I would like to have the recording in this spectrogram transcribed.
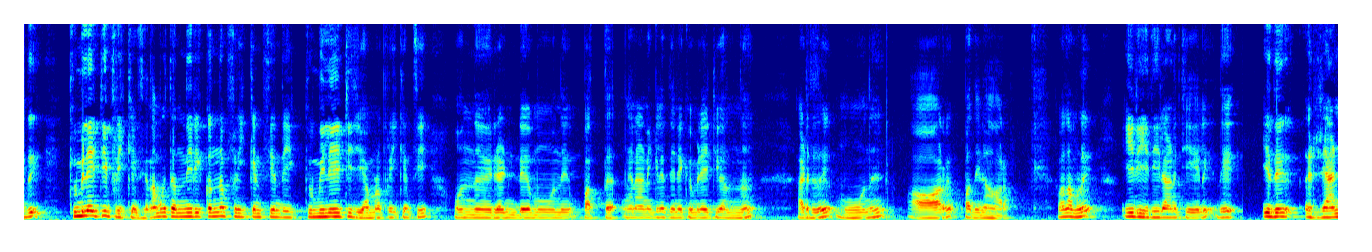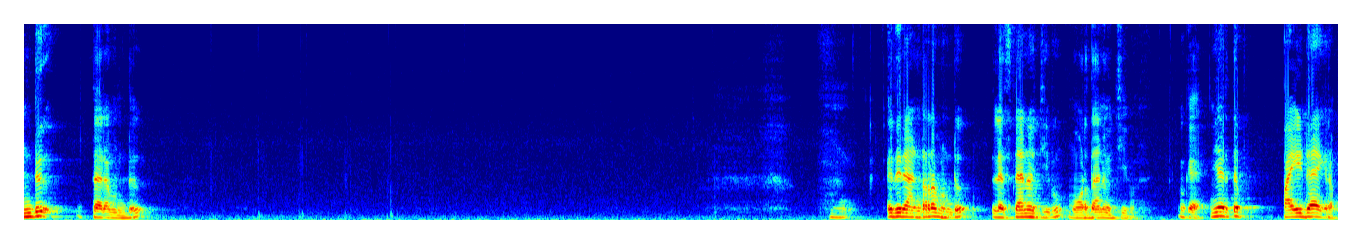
ഇത് ക്യുമുലേറ്റീവ് ഫ്രീക്വൻസി നമുക്ക് തന്നിരിക്കുന്ന ഫ്രീക്വൻസി എന്ത് ക്യുമുലേറ്റ് ചെയ്യും. നമ്മുടെ ഫ്രീക്വൻസി ഒന്ന് രണ്ട് മൂന്ന് പത്ത് അങ്ങനെയാണെങ്കിൽ ഇതിന്റെ ക്യുമുലേറ്റീവ് ഒന്ന് അടുത്തത് മൂന്ന് ആറ് പതിനാറ്. അപ്പോൾ നമ്മൾ ഈ രീതിയിലാണ് ചെയ്യൽ ഇത് ഇത് രണ്ട് തരമുണ്ട്. ഇത് രണ്ടെണ്ണമുണ്ട് ലെസ് ദാൻ ഒജീവും മോർ ദാൻ ഒജീവും ഓക്കെ ഇനി അടുത്ത pie diagram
